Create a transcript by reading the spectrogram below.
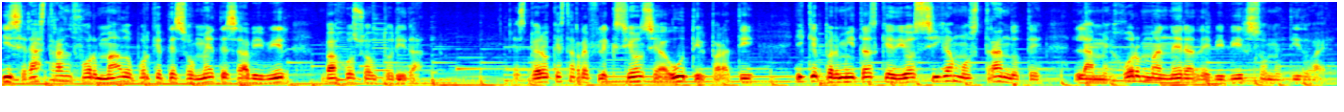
y serás transformado porque te sometes a vivir bajo su autoridad. Espero que esta reflexión sea útil para ti y que permitas que Dios siga mostrándote la mejor manera de vivir sometido a Él.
